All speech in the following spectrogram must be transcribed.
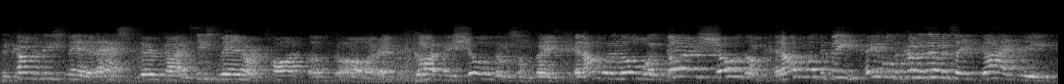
to come to these men and ask their guidance. These men are taught of God. God has showed them some things. And I want to know what God has showed them. And I want to be able to come to them and say, guide me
